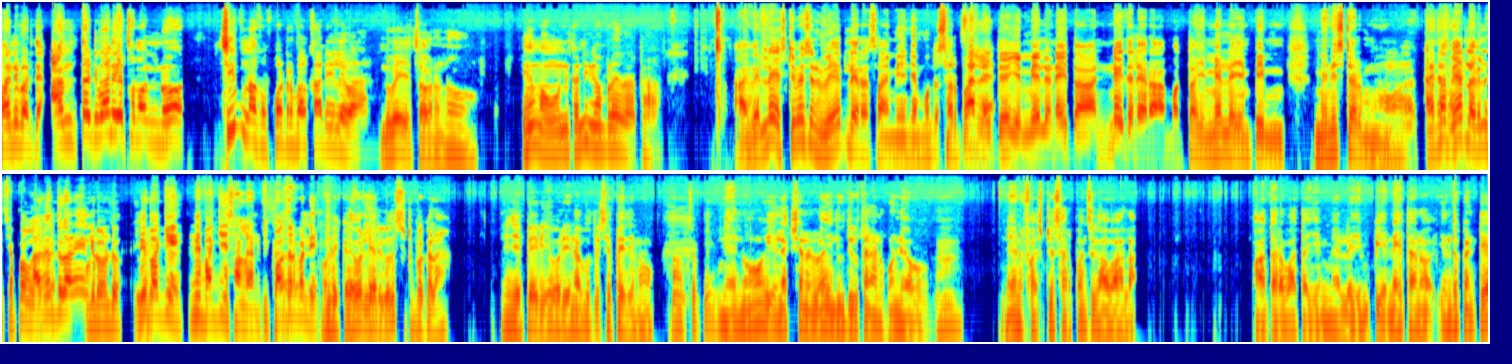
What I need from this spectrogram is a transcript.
పని పడితే అంతటి వాళ్ళు చేస్తామని నువ్వు చీప్ నాకు కోటి రూపాయలు కార్డు లేవా? నువ్వే చేస్తావు నన్ను? ఏమో అంత ఆ వెళ్ళే ఎస్టిమేషన్ వేర్లేరా స్వామి? నేను ముందు సర్పంచ్ అయితే ఎమ్మెల్యే అయితే అన్ని అయితే లేరా? మొత్తం ఎమ్మెల్యే ఎంపీ మినిస్టర్ వేర్లే వెళ్ళి చెప్పకూడదు నీ బగ్గి నీ బగ్గి ఇస్తాను ఇక్కడ ఎవరు లేరు కదా చుట్టుపక్కల. నేను చెప్పేది ఎవరు ఏనాగొద్దు చెప్పేది నువ్వు చెప్పు. నేను ఎలక్షన్లో ఎందుకు దిగుతాను అనుకున్నావు? నేను ఫస్ట్ సర్పంచ్ కావాలా? ఆ తర్వాత ఎమ్మెల్యే ఎంపీ ఎన్నైతానో ఎందుకంటే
